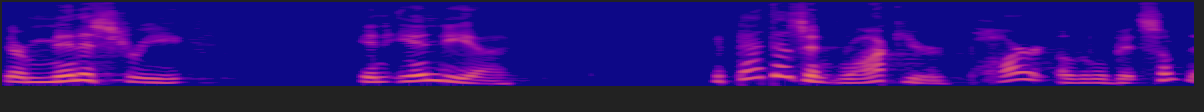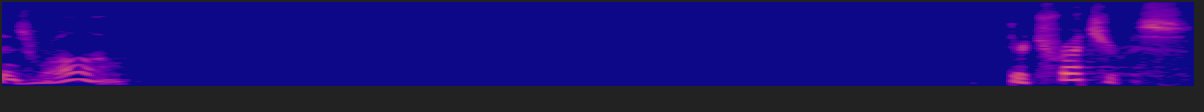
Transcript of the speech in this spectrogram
their ministry in India, if that doesn't rock your heart a little bit, something's wrong. They're treacherous.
